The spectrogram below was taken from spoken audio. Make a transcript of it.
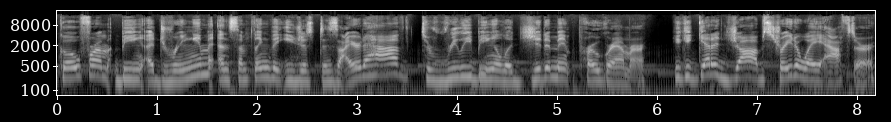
go from being a dream and something that you just desire to have to really being a legitimate programmer. You could get a job straight away after.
